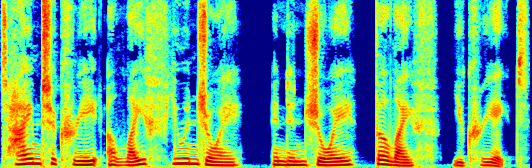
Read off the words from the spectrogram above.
time to create a life you enjoy and enjoy the life you create.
